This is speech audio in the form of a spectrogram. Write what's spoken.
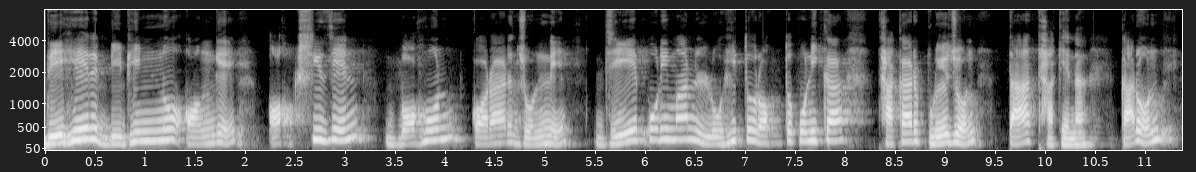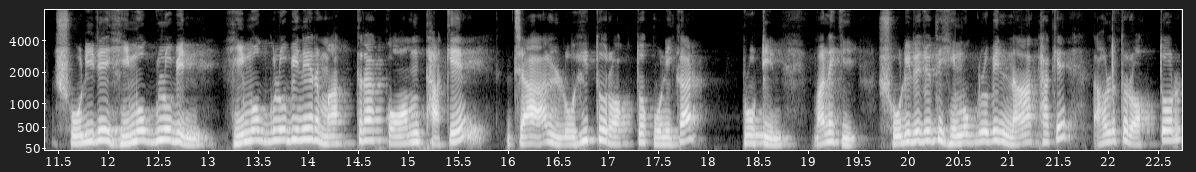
দেহের বিভিন্ন অঙ্গে অক্সিজেন বহন করার জন্যে যে পরিমাণ লোহিত রক্তকণিকা থাকার প্রয়োজন তা থাকে না। কারণ শরীরে হিমোগ্লোবিন, হিমোগ্লোবিনের মাত্রা কম থাকে যা লোহিত রক্তকণিকার প্রোটিন। মানে কি? শরীরে যদি হিমোগ্লোবিন না থাকে, তাহলে তো রক্তর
